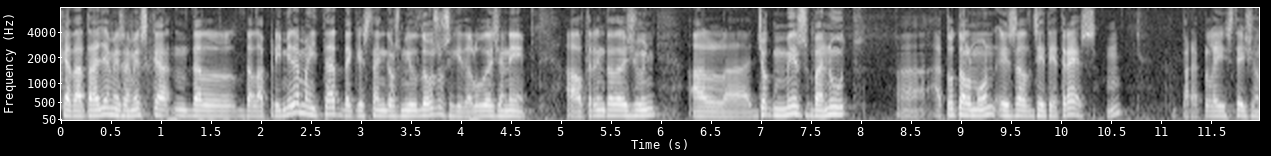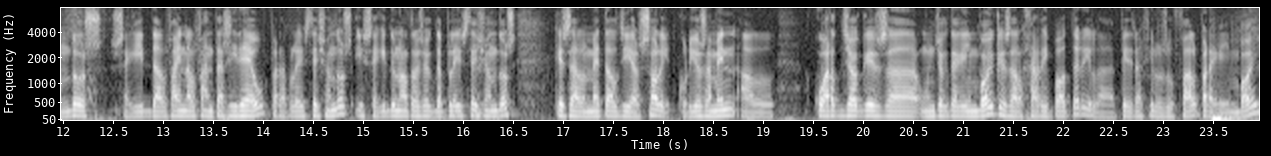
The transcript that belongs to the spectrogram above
que detalla, a més a més, que del, de la primera meitat d'aquest any 2002, o sigui, de l'1 de gener al 30 de juny, el uh, joc més venut uh, a tot el món és el GT3, hm? Per a PlayStation 2, seguit del Final Fantasy X per a PlayStation 2 i seguit d'un altre joc de PlayStation 2 que és el Metal Gear Solid. Curiosament, el quart joc és uh, un joc de Game Boy, que és el Harry Potter i la Pedra Filosofal per a Game Boy.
